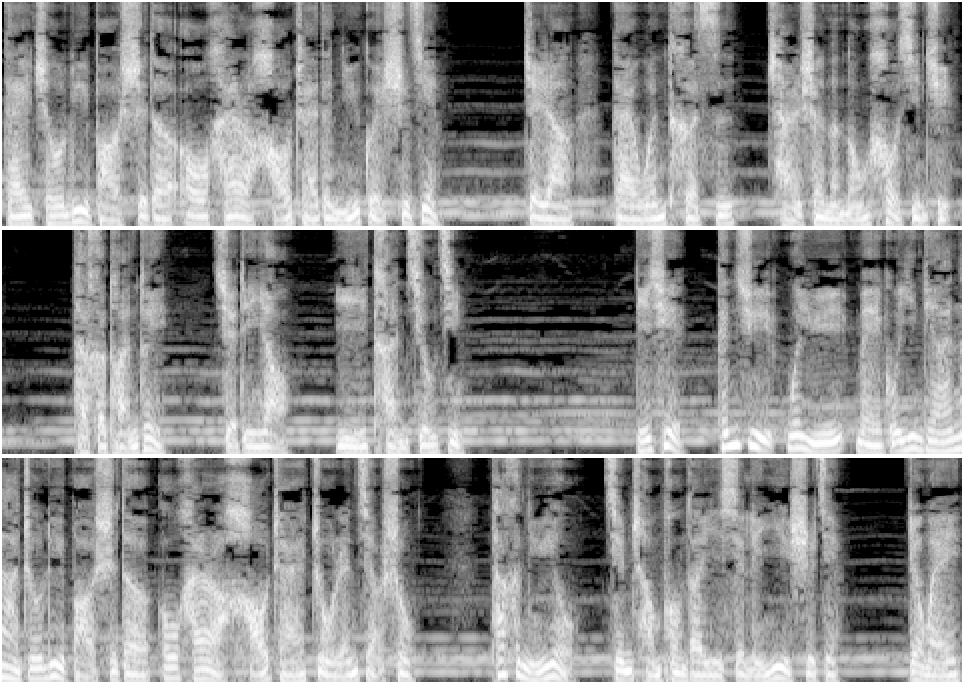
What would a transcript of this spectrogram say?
该州绿宝石的欧海尔豪宅的女鬼事件，这让盖文特斯产生了浓厚兴趣。他和团队决定要一探究竟。的确，根据位于美国印第安纳州绿宝石的欧海尔豪宅主人讲述，他和女友经常碰到一些灵异事件，认为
